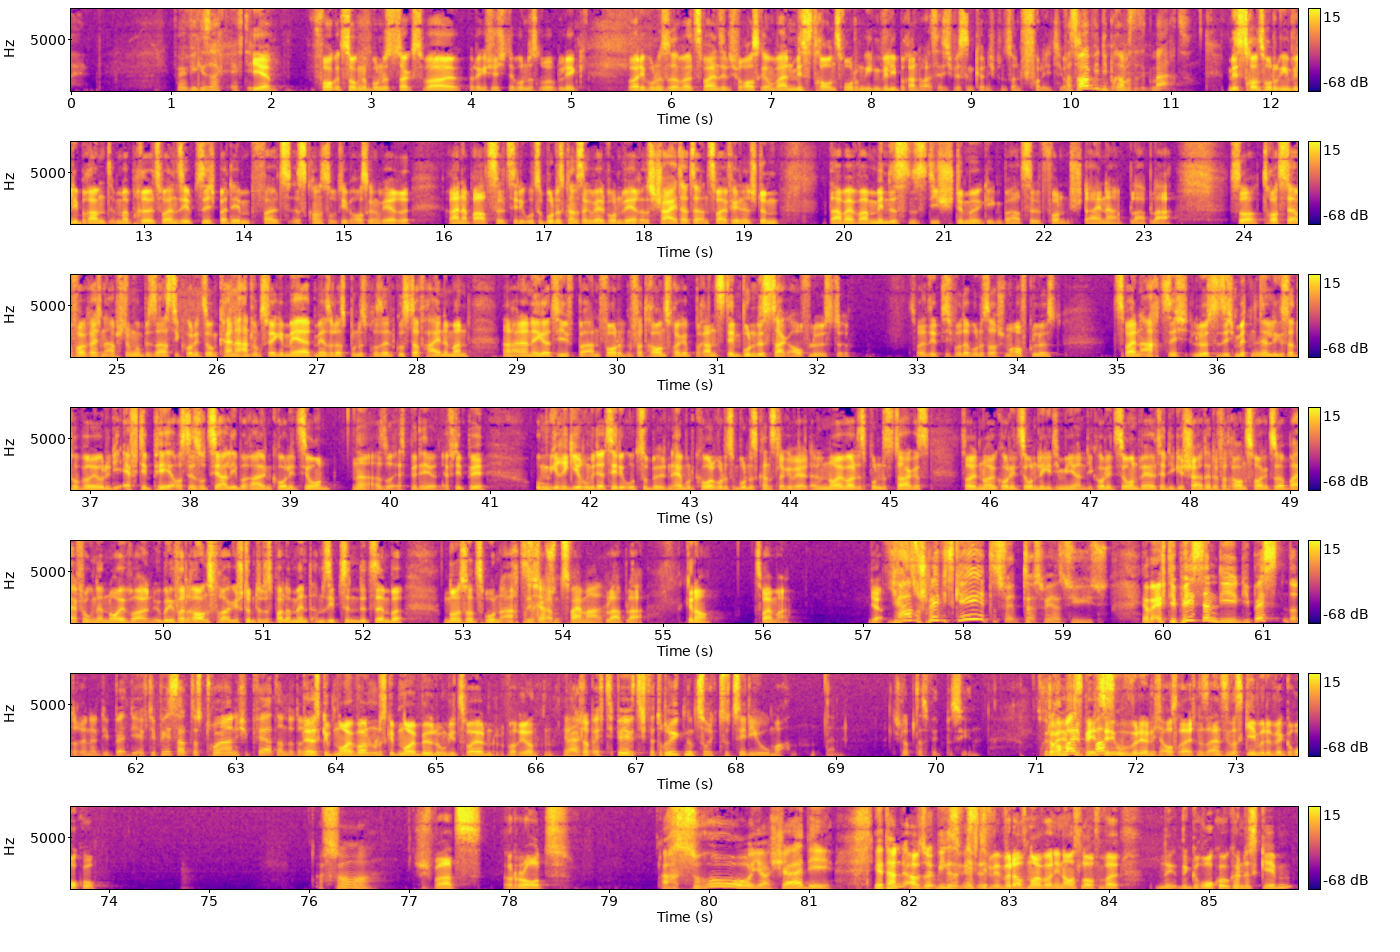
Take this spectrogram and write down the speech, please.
Weil, wie gesagt, FDP. Hier, vorgezogene Bundestagswahl bei der Geschichte der Bundesrepublik war die Bundestagswahl 72 vorausgegangen, war ein Misstrauensvotum gegen Willy Brandt. Oh, das hätte ich wissen können, ich bin so ein Vollidiot. Was war Willy Brandt? Was hat er gemacht? Misstrauensvotum gegen Willy Brandt im April 72, bei dem, falls es konstruktiv ausgegangen wäre, Rainer Barzel, CDU, zum Bundeskanzler gewählt worden wäre. Es scheiterte an zwei fehlenden Stimmen. Dabei war mindestens die Stimme gegen Barzel von Steiner, bla bla. So, trotz der erfolgreichen Abstimmung besaß die Koalition keine handlungsfähige Mehrheit mehr, sodass Bundespräsident Gustav Heinemann nach einer negativ beantworteten Vertrauensfrage Brandts den Bundestag auflöste. 72 wurde der Bundestag schon mal aufgelöst. 82 löste sich mitten in der Legislaturperiode die FDP aus der sozialliberalen Koalition, ne, also SPD und FDP, um die Regierung mit der CDU zu bilden. Helmut Kohl wurde zum Bundeskanzler gewählt. Eine Neuwahl des Bundestages soll die neue Koalition legitimieren. Die Koalition wählte die gescheiterte Vertrauensfrage zur Herbeiführung der Neuwahlen. Über die Vertrauensfrage stimmte das Parlament am 17. Dezember 1982 Das gab ab. schon zweimal. Bla bla. Genau, zweimal. Ja. Ja, so schnell wie es geht. Das wäre das wär süß. Ja, aber FDP ist dann die, die Besten da drin. Die, die FDP ist halt das trojanische Pferd dann da drin. ja. Es gibt Neuwahlen und es gibt Neubildung, die zwei Varianten. Ja, ich glaube, FDP wird sich verdrücken und zurück zur CDU machen. Dann. Ich glaube, das wird passieren. Am Aber FDP, passen. CDU würde ja nicht ausreichen. Das Einzige, was gehen würde, wäre GroKo. Ach so. Schwarz-Rot. Ach so, ja, schade. Ja, dann, also, wie Es, gesagt, es, es FDP, würde auf Neuwahlen hinauslaufen, weil eine, eine GroKo könnte es geben.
